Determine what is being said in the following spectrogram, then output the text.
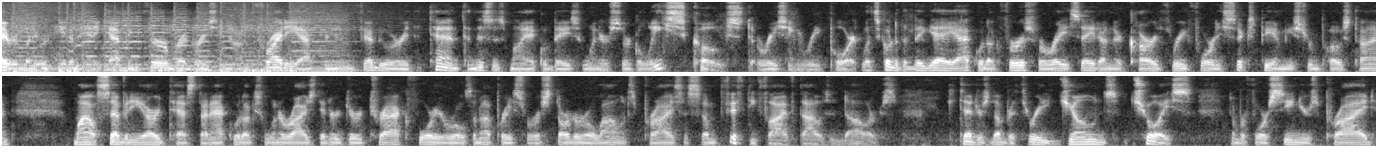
Hey everybody, Rick Needham handicapping thoroughbred racing on Friday afternoon, February the 10th, and this is my Equibase Winner's Circle East Coast racing report. Let's go to the Big A Aqueduct first for race 8 on their card, 3:46 p.m. Eastern Post Time. Mile 70 yard test on Aqueduct's winterized inner dirt track, four-year-olds and up race for a starter allowance prize of some $55,000. Contenders number three, Jones Choice. Number four, Seniors Pride.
